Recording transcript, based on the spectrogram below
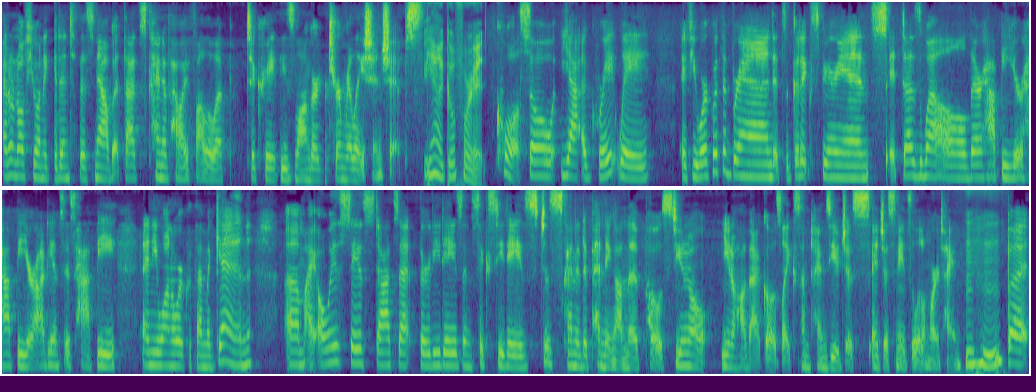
I don't know if you want to get into this now, but that's kind of how I follow up to create these longer term relationships. yeah, go for it. Cool. So, yeah, a great way. If you work with a brand, it's a good experience, it does well, they're happy, you're happy, your audience is happy, and you want to work with them again. Um, I always save stats at 30 days and 60 days, just kind of depending on the post. You know, you know how that goes. Like sometimes you just it just needs a little more time. But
